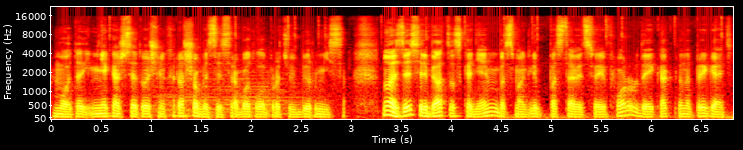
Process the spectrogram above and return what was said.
Вот, и мне кажется, это очень хорошо бы здесь работало против Бюрмиса. Ну, а здесь ребята с конями бы смогли поставить свои форварды и как-то напрягать.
